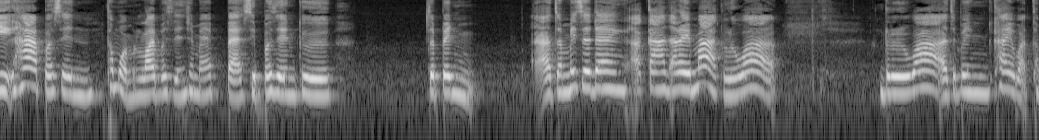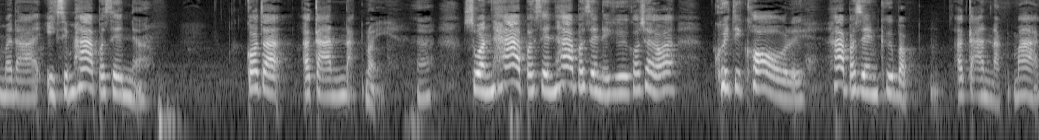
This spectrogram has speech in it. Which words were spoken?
อีก 5%ทั้งหมดมัน 100%ใช่ไหม80%คือจะเป็นอาจจะไม่แสดงอาการอะไรมากหรือว่า หรือว่าอาจจะเป็นไข้หวัดธรรมดาอีก 15%เนี่ยก็จะอาการหนักหน่อยนะส่วน 5% 5%เนี่ยคือเขาใช้คำว่า critical เลย5%คือแบบอาการหนักมาก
